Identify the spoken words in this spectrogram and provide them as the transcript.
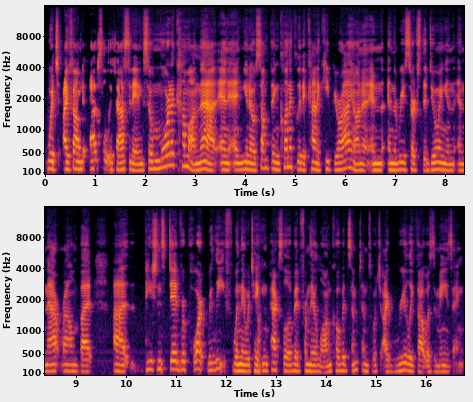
which I found absolutely fascinating. So more to come on that, and and you know something clinically to kind of keep your eye on it, and and the research they're doing in in that realm. But uh, patients did report relief when they were taking Paxlovid from their long COVID symptoms, which I really thought was amazing.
